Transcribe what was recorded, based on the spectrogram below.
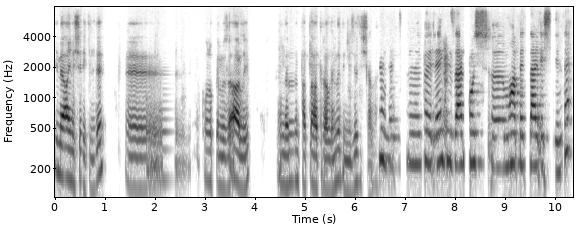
Yine aynı şekilde e, konuklarımızı ağırlayıp onların tatlı hatıralarını dinleyeceğiz inşallah. Evet, e, böyle güzel, hoş e, muhabbetler eşliğinde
